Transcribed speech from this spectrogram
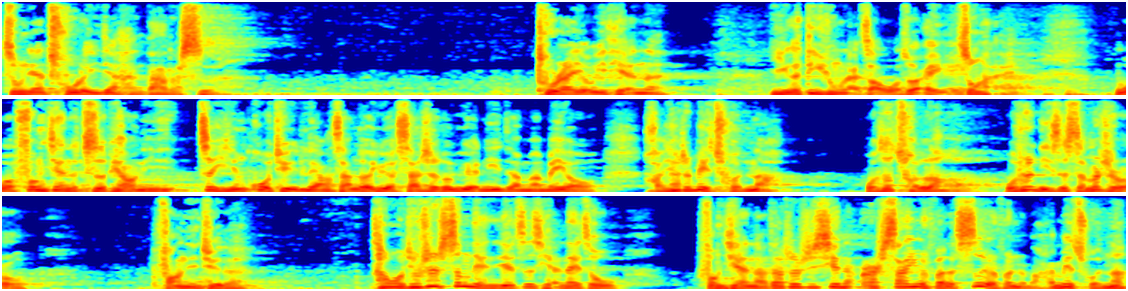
中间出了一件很大的事，突然有一天呢，一个弟兄来找我说：“哎，仲海，我奉献的支票，你这已经过去两三个月、三四个月，你怎么没有？好像是没存呐。”我说：“存了。”我说：“你是什么时候放进去的？”他说：“我就是圣诞节之前那周奉献的。”他说：“是现在二三月份了、四月份怎么还没存呢？”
